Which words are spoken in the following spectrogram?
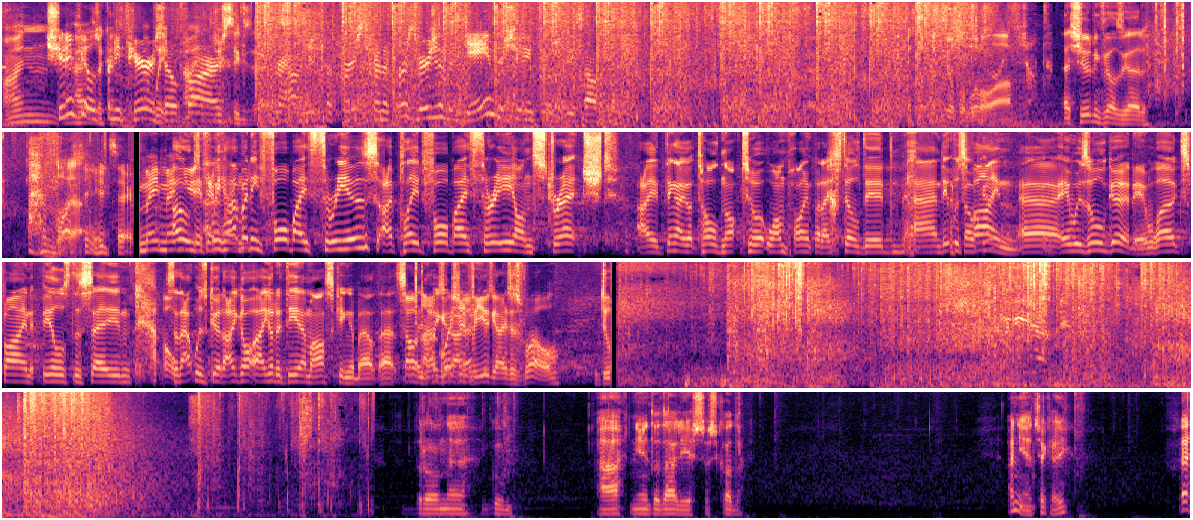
Mine Shooting feels like a- pretty pure wait, so far. Just exists. For how the first for the first version of this game, the shooting feels pretty solid. Something feels a little off. That shooting feels good. I'm watching you too. Oh, if we have any 4x3ers, I played 4x3 on stretched. I think I got told not to at one point, but I still did. And it was fine. Uh, it was all good. It works fine. It feels the same. So that was good. I got I got a DM asking about that. So Oh, I no. figured Question for you guys as well. Do Dronę gun. A, nie dodali jeszcze, szkoda. A nie, czekaj.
